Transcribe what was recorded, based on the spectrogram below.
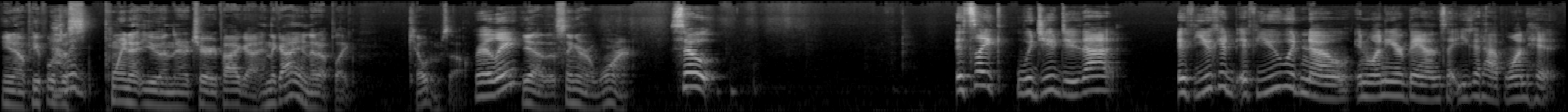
You know, people That just point at you and they're a cherry pie guy. And the guy ended up like killed himself. Really? Yeah, the singer of Warrant. So it's like, would you do that if you could? If you would know in one of your bands that you could have one hit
